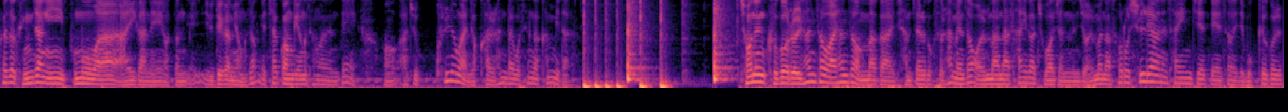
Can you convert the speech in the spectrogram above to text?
그래서 굉장히 부모와 아이 간의 어떤 유대감 형성, 애착 관계 형성하는데 어, 아주 훌륭한 역할을 한다고 생각합니다. 저는 그거를 현서와 현서 엄마가 잠자리 독서를 하면서 얼마나 사이가 좋아졌는지 얼마나 서로 신뢰하는 사이인지에 대해서 이제 목격을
